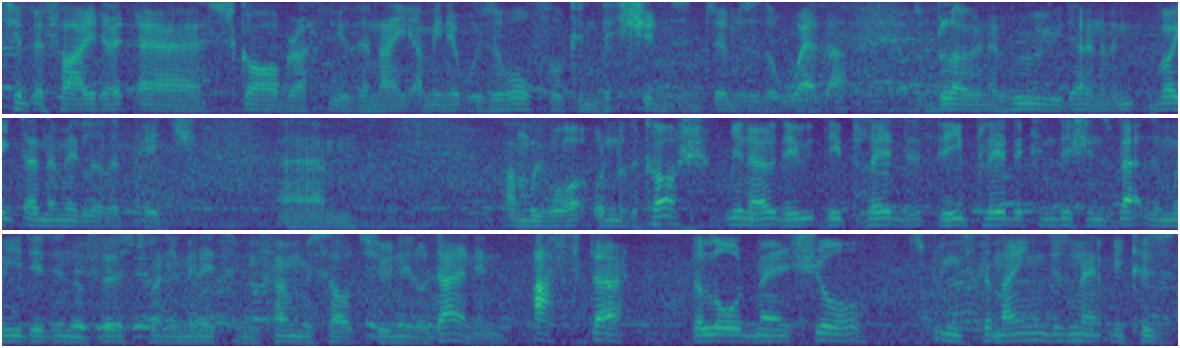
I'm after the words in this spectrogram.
typified at uh, Scarborough the other night. I mean it was awful conditions in terms of the weather. It was blowing a hoolie down right down the middle of the pitch. Um, and we were under the cosh. You know, they, they played they played the conditions better than we did in the first 20 minutes, and we found ourselves 2 0 down. And after the Lord Mayor's show springs to mind, doesn't it? Because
